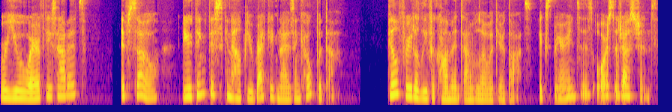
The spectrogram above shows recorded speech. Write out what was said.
Were you aware of these habits? If so, do you think this can help you recognize and cope with them? Feel free to leave a comment down below with your thoughts, experiences, or suggestions.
